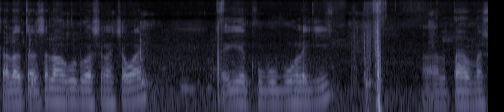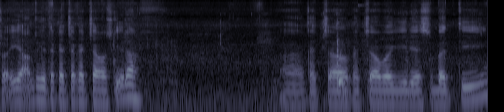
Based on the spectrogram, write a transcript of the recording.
Kalau tak salah aku dua setengah cawan. Lagi aku bubuh lagi. Uh, lepas masuk ayak tu kita kacau-kacau sikit lah. Uh, kacau-kacau bagi dia sebati.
